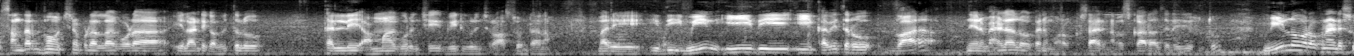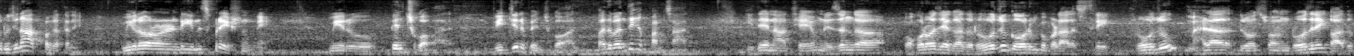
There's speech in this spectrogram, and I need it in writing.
సందర్భం వచ్చినప్పుడల్లా కూడా ఇలాంటి కవితలు తల్లి అమ్మ గురించి వీటి గురించి రాస్తుంటాను. మరి ఇది మీ ఇది ఈ కవిత ద్వారా నేను మహిళా లోకాన్ని మరొకసారి నమస్కారాలు తెలియజేస్తూ మీలో మరొకనంటే సృజనాత్మకతని మీలో ఉన్నటువంటి ఇన్స్పిరేషన్ని మీరు పెంచుకోవాలి విద్యను పెంచుకోవాలి పది మందికి పంచాలి. ఇదే నా ధ్యేయం. నిజంగా ఒకరోజే కాదు రోజు గౌరవింపబడాలి స్త్రీ. రోజు మహిళా దినోత్సవం రోజునే కాదు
